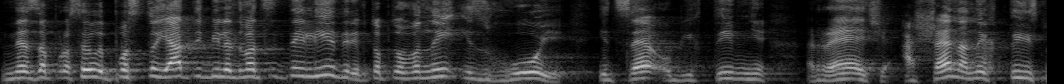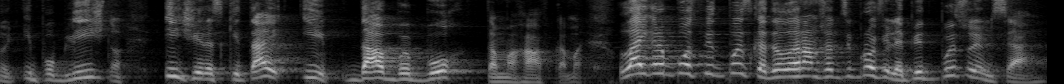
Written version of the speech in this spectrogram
не запросили постояти біля 20 лідерів. Тобто вони ізгої, і це об'єктивні речі. А ще на них тиснуть і публічно, і через Китай, і дав би Бог тамагавками. Лайк, репост, підписка, телеграм, шапці профіля. Підписуємося.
